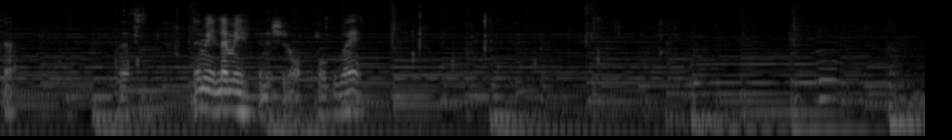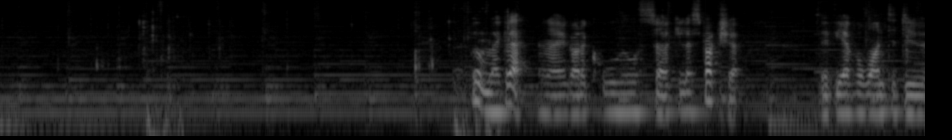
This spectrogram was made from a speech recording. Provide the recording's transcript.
So let me let me finish it off all the way. Boom, like that. And I got a cool little circular structure. So if you ever want to do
